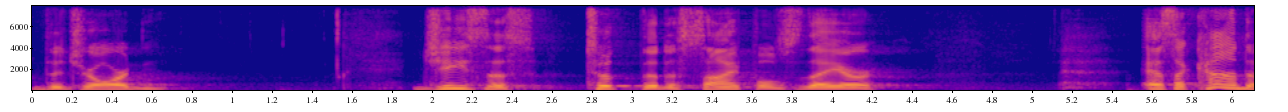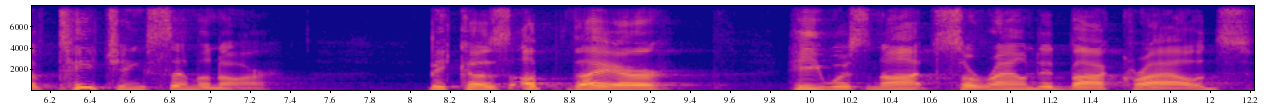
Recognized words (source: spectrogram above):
the Jordan. Jesus took the disciples there as a kind of teaching seminar because up there he was not surrounded by crowds,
